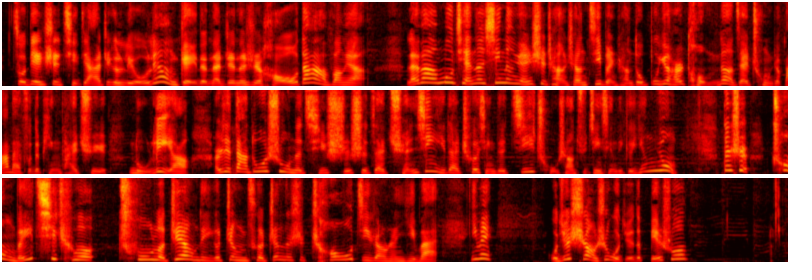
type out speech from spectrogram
做电视起家，这个流量给的那真的是好大方呀！来吧，目前呢，新能源市场上基本上都不约而同的在冲着八百伏的平台去努力啊，而且大多数呢，其实是在全新一代车型的基础上去进行的一个应用。但是创维汽车出了这样的一个政策，真的是超级让人意外，因为我觉得石老师，我觉得别说。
